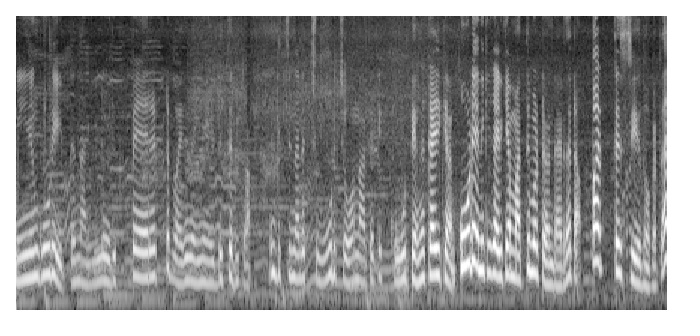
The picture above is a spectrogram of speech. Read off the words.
മീനും കൂടി ഇട്ട് നല്ലൊരു പെരട്ട് പരുവങ്ങ് എടുത്തെടുക്കണം. എന്നിട്ട് നല്ല ചൂട് ചോറിനകത്തേക്ക് കൂട്ടി അങ്ങ് കഴിക്കണം. കൂടെ എനിക്ക് കഴിക്കാൻ മത്തിമുട്ട ഉണ്ടായിരുന്നു കേട്ടോ. അപ്പം ടെസ്റ്റ് ചെയ്ത് നോക്കട്ടെ.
